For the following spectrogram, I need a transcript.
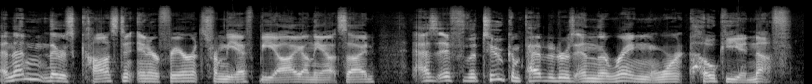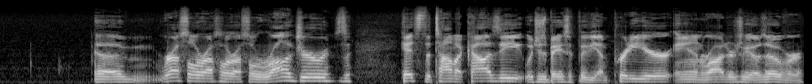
And then there's constant interference from the FBI on the outside, as if the two competitors in the ring weren't hokey enough. Uh, Russell, Russell, Russell Rogers hits the Tomikaze, which is basically the unprettier, and Rogers goes over.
